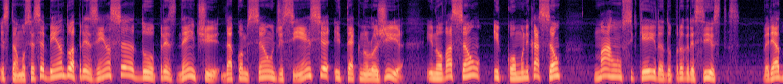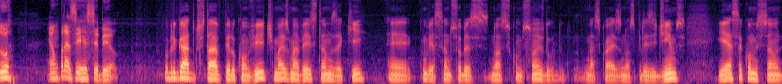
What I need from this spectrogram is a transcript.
Estamos recebendo a presença do presidente da Comissão de Ciência e Tecnologia, Inovação e Comunicação, Marlon Siqueira, do Progressistas. Vereador, é um prazer recebê-lo. Obrigado, Gustavo, pelo convite. Mais uma vez estamos aqui é, conversando sobre as nossas comissões, do, do, nas quais nós presidimos, e essa comissão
